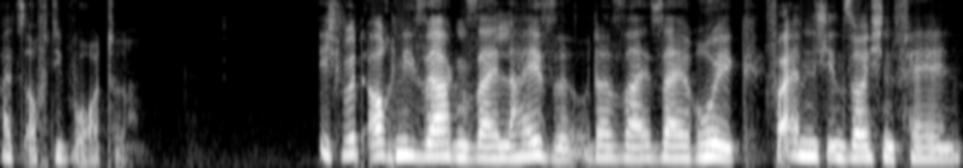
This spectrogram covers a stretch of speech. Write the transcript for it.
als auf die Worte. Ich würde auch nie sagen, sei leise oder sei, sei ruhig, vor allem nicht in solchen Fällen.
